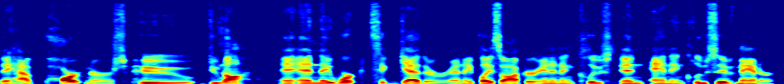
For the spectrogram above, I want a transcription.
They have partners who do not, and, and they work together and they play soccer in an inclusive in an inclusive manner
